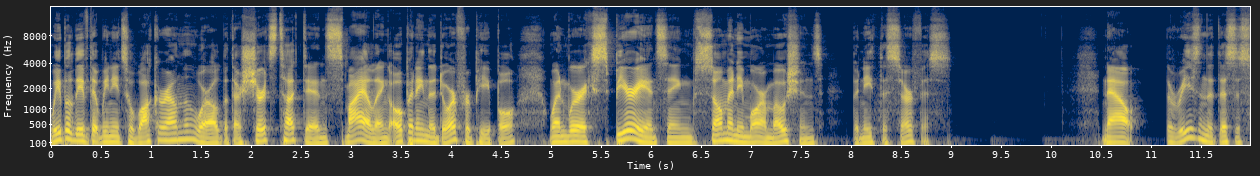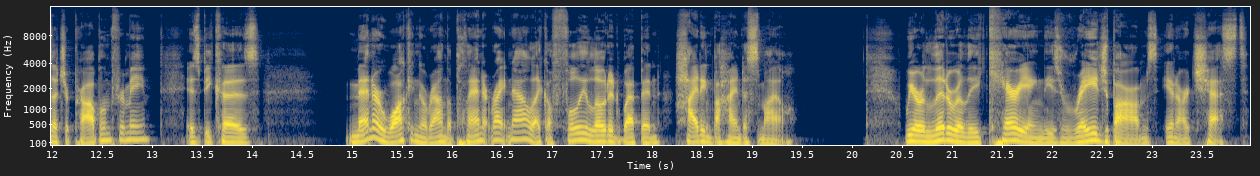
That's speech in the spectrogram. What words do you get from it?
We believe that we need to walk around the world with our shirts tucked in, smiling, opening the door for people when we're experiencing so many more emotions beneath the surface. Now, the reason that this is such a problem for me is because men are walking around the planet right now like a fully loaded weapon hiding behind a smile. We are literally carrying these rage bombs in our chest.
